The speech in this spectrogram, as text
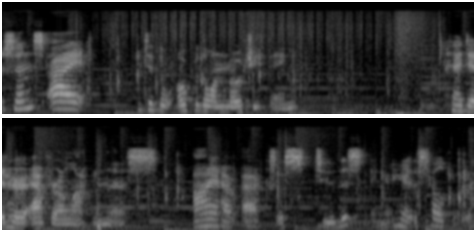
since I did the open the one Mochi thing, and I did her after unlocking this, I have access to this thing right here, this teleporter.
